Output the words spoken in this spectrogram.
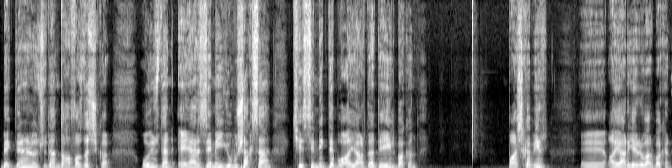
beklenen ölçüden daha fazla çıkar. O yüzden eğer zemin yumuşaksa kesinlikle bu ayarda değil. Bakın başka bir e, ayar yeri var. Bakın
